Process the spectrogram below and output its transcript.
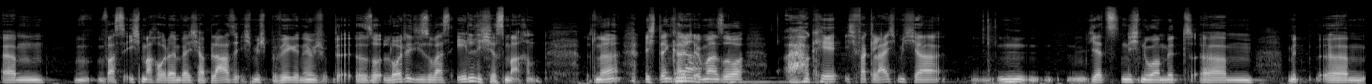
ähm, was ich mache oder in welcher Blase ich mich bewege, nämlich äh, so Leute, die sowas ähnliches machen. Ne? Ich denke halt ja. immer so, ah, okay, ich vergleiche mich ja jetzt nicht nur mit, ähm, mit ähm,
